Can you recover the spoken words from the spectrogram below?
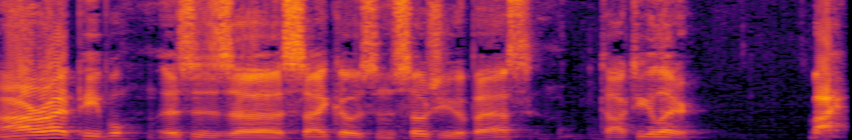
All right, people. This is uh, Psychos and Sociopaths. Talk to you later. Bye.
